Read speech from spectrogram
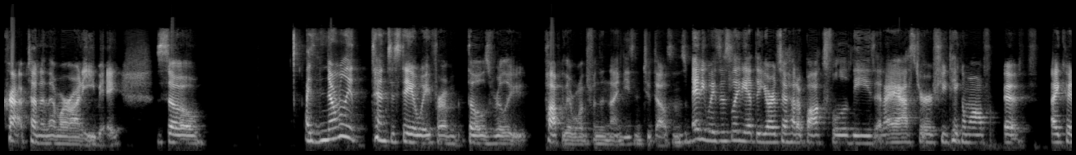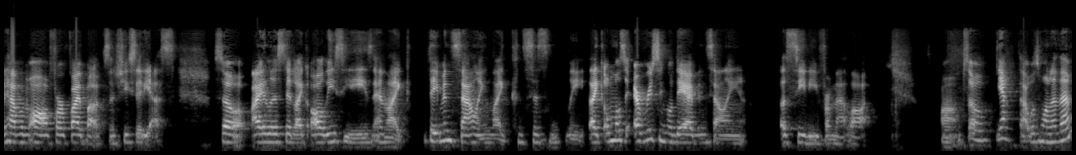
Crap ton of them are on eBay. So I normally tend to stay away from those really popular ones from the 90s and 2000s. Anyways, this lady at the yard sale had a box full of these, and I asked her if she'd take them off, if I could have them all for five bucks, and she said yes. So I listed like all these CDs, and like they've been selling like consistently like almost every single day i've been selling a cd from that lot. Um, so yeah that was one of them.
